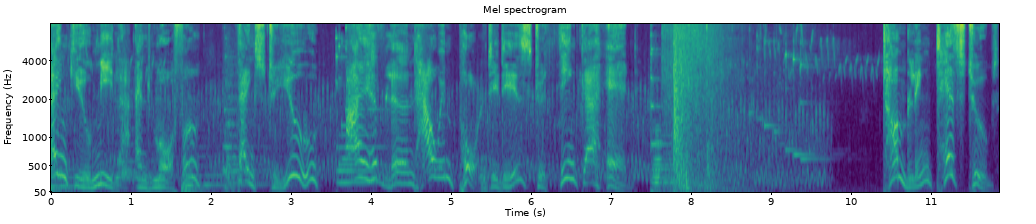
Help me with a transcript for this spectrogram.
Thank you, Mila and Morphle. Thanks to you, I have learned how important it is to think ahead. Tumbling test tubes.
